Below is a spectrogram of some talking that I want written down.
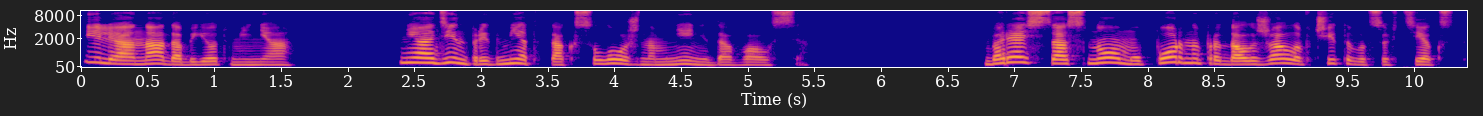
или она добьет меня. Ни один предмет так сложно мне не давался. Борясь со сном, упорно продолжала вчитываться в текст,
